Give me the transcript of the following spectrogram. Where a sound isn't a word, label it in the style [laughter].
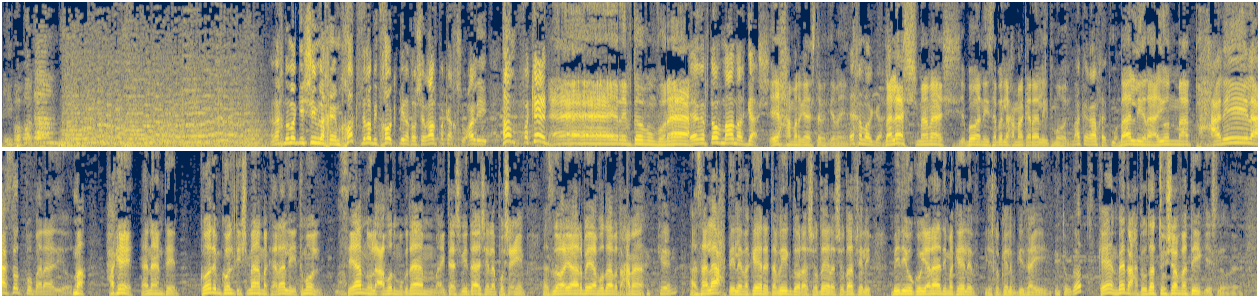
היפופוטם! אנחנו מגישים לכם חוק זה לא בצחוק, פינתו של רב פקח שועלי, המפקד! ערב טוב ומבורך. ערב טוב, מה המרגש? איך המרגש אתה מתכוון? איך המרגש? בלש ממש. בוא אני אספר לך מה קרה לי אתמול. מה קרה לך אתמול? בא לי רעיון מהפכני לעשות פה ברדיו. מה? חכה, אנא המתן. קודם כל תשמע מה קרה לי אתמול. מה? סיימנו לעבוד מוקדם, הייתה שביתה של הפושעים, אז לא היה הרבה עבודה בתחנה. כן? אז הלכתי לבקר את אביגדור, השוטר, השותף שלי. בדיוק הוא ירד עם הכלב. יש לו כלב גזעי. עם תעודות? כן, בטח, תעודת תושב ותיק יש לו.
